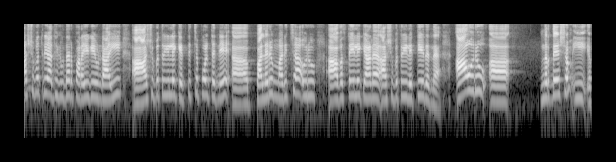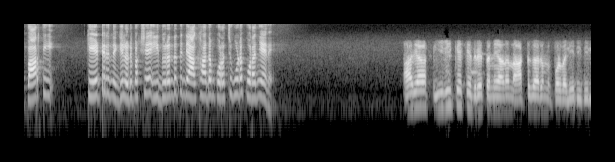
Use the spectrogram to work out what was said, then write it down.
ആശുപത്രി അധികൃതർ പറയുകയുണ്ടായി. ആശുപത്രിയിലേക്ക് എത്തിച്ചപ്പോൾ തന്നെ പലരും മരിച്ച ഒരു അവസ്ഥയിലേക്കാണ് ആശുപത്രിയിൽ എത്തിയതെന്ന്. ആ ഒരു നിർദ്ദേശം ഈ പാർട്ടി കേട്ടിരുന്നെങ്കിൽ ഒരുപക്ഷെ ഈ ദുരന്തത്തിന്റെ ആഘാതം കുറച്ചുകൂടെ കുറഞ്ഞേനെ. ആര്യ ടി വി കെക്കെതിരെ തന്നെയാണ് നാട്ടുകാരും ഇപ്പോൾ വലിയ രീതിയിൽ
